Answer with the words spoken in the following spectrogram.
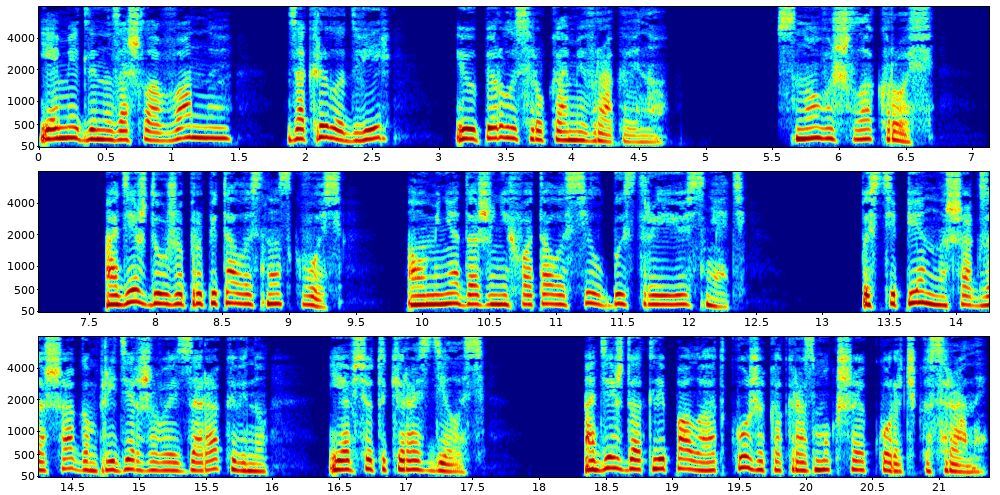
Я медленно зашла в ванную, закрыла дверь и уперлась руками в раковину. Снова шла кровь. Одежда уже пропиталась насквозь, а у меня даже не хватало сил быстро ее снять. Постепенно, шаг за шагом, придерживаясь за раковину, я все таки разделась. Одежда отлипала от кожи, как размокшая корочка с раны.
